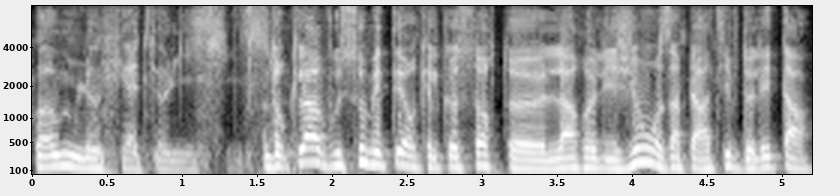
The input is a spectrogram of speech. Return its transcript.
comme le catholicisme. Donc là, vous soumettez en quelque sorte euh, la religion aux impératifs de l'État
